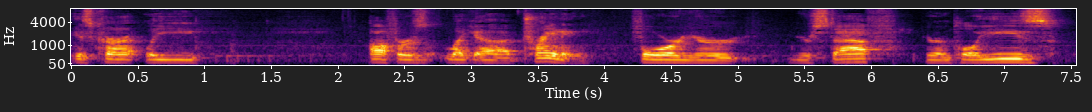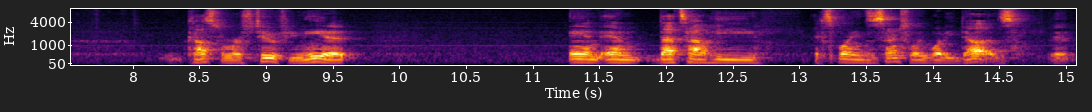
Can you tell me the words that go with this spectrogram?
is currently offers like a uh, training for your your staff, your employees, customers too, if you need it. And and that's how he explains essentially what he does. It,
